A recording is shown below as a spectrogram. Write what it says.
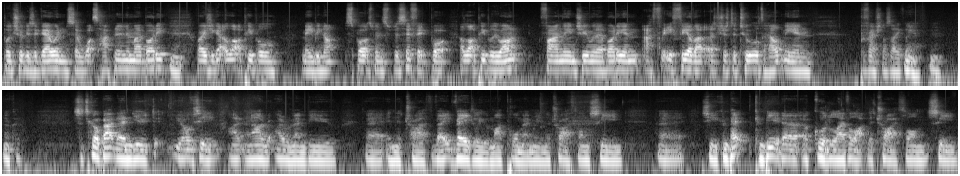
blood sugars are going, so what's happening in my body. Yeah. Whereas you get a lot of people, maybe not sportsmen specific, but a lot of people who aren't finally in tune with their body, and I feel that that's just a tool to help me in professional cycling. Yeah, yeah, okay. So to go back then, you you obviously, I, and I, I remember you uh, in the triathlon, vaguely with my poor memory in the triathlon scene. Uh, so you compe- competed at a good level at the triathlon scene.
